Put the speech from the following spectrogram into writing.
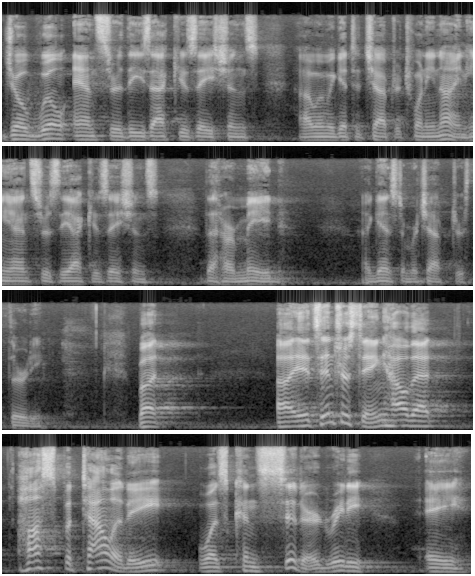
Job will answer these accusations. Uh, when we get to chapter 29, he answers the accusations that are made against him, or chapter 30. But uh, it's interesting how that hospitality was considered really a,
